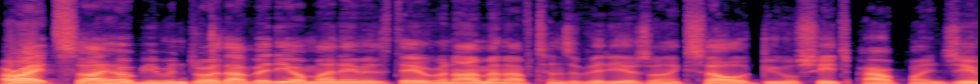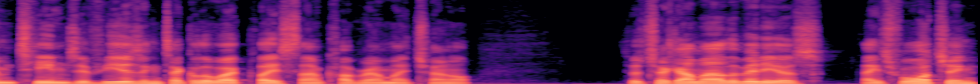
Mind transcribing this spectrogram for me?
All right, so I hope you've enjoyed that video. My name is David Benaim. I have tons of videos on Excel, Google Sheets, PowerPoint, Zoom, Teams. If you're using Tech of the Workplace, I'm covering on my channel. So check out my other videos. Thanks for watching.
